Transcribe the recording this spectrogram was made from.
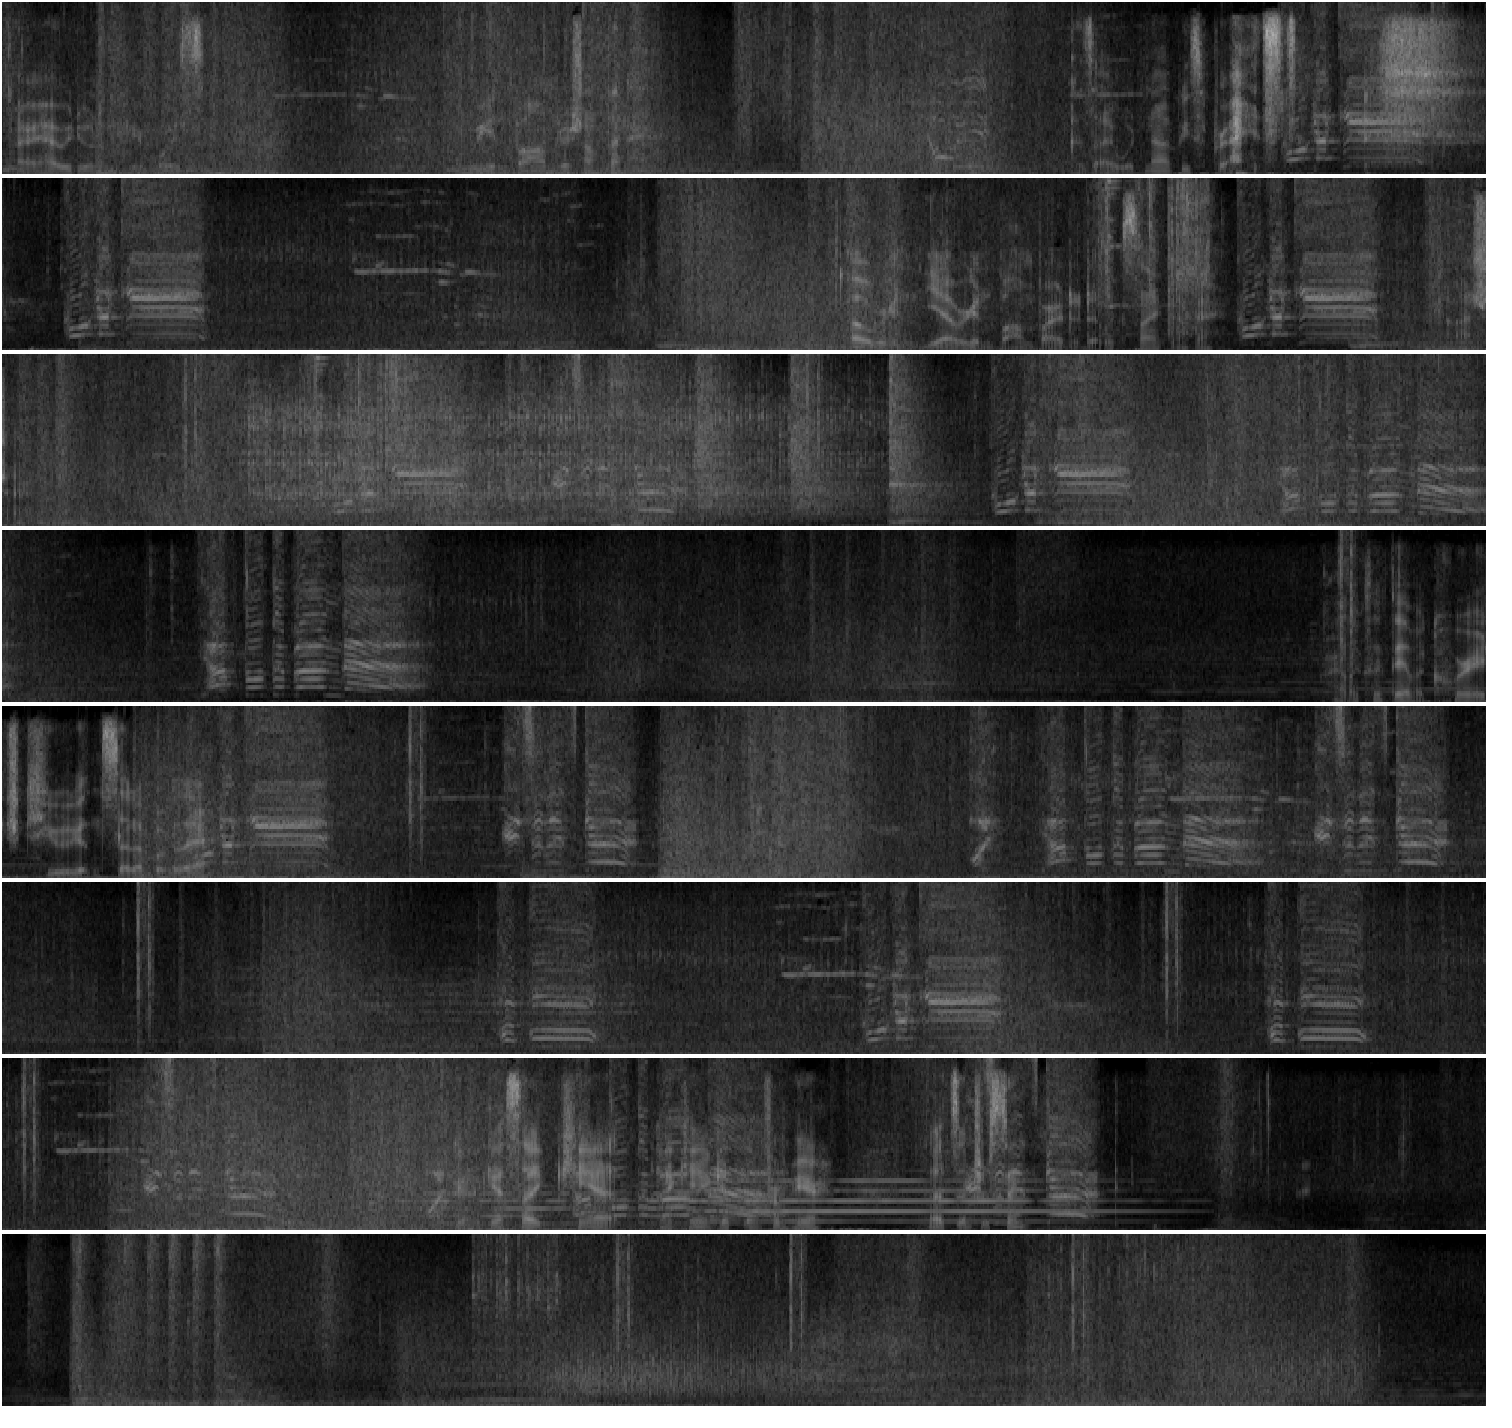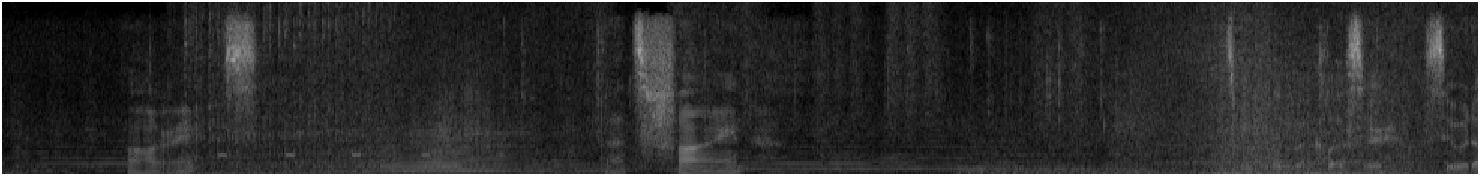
Alright, how we doing up here, boys? we get bombed or something? Because I would not be surprised. oh, we're getting, yeah, we're getting bombarded, it looks like. Okay. Gotcha. like they have a core HQ getting set up over there. Okay, I guess I can't I can't get them from here. That's interesting.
